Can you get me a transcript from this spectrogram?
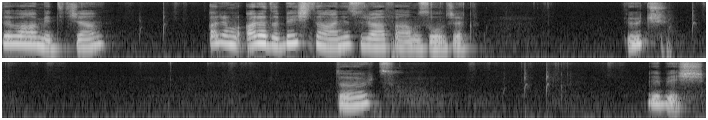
devam edeceğim. Arama, arada 5 tane zürafamız olacak. 3 4 ve 5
